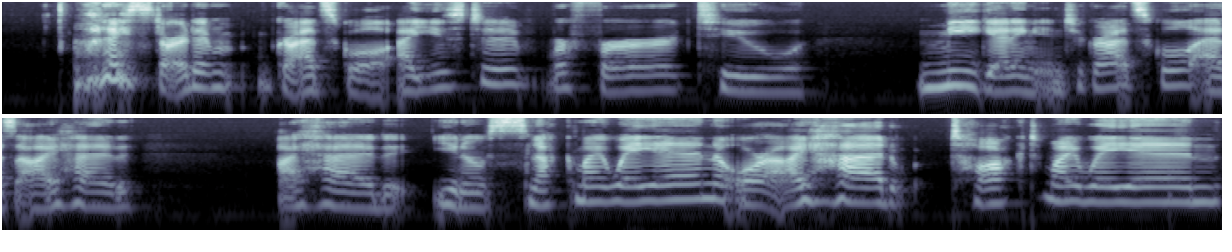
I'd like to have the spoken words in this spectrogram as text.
when I started grad school, I used to refer to me getting into grad school as I had I had, you know, snuck my way in or I had talked my way in.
